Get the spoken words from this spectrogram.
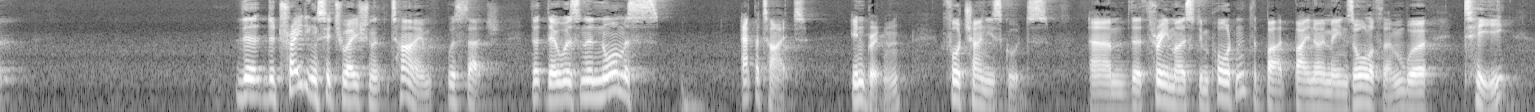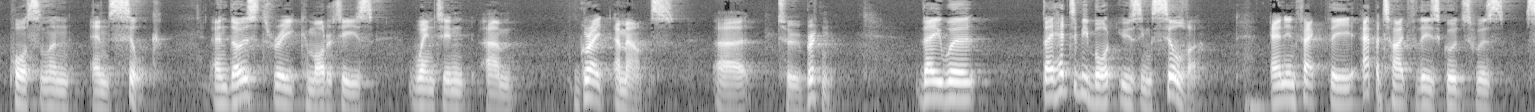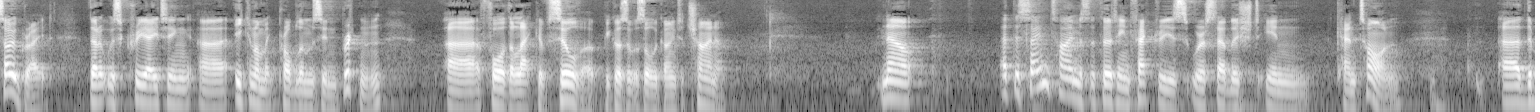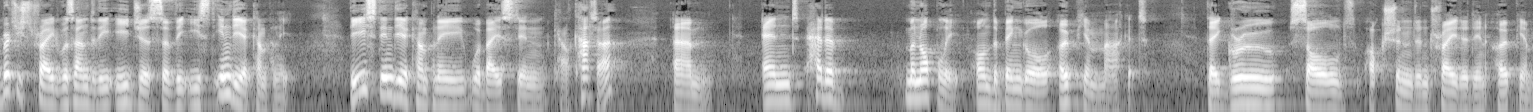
the, the trading situation at the time was such that there was an enormous appetite in Britain for Chinese goods. Um, the three most important, but by no means all of them, were tea, porcelain, and silk. And those three commodities went in um, great amounts uh, to Britain. They, were, they had to be bought using silver. And in fact, the appetite for these goods was so great that it was creating uh, economic problems in Britain uh, for the lack of silver because it was all going to China. Now, at the same time as the 13 factories were established in Canton, uh, the British trade was under the aegis of the East India Company. The East India Company were based in Calcutta um, and had a monopoly on the Bengal opium market. They grew, sold, auctioned, and traded in opium.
